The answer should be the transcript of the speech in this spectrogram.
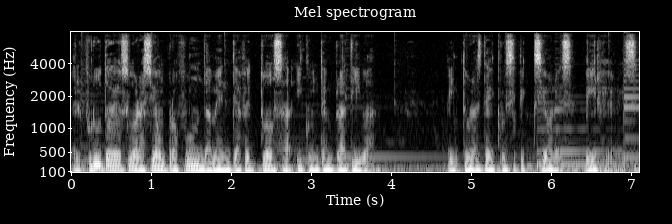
el fruto de su oración profundamente afectuosa y contemplativa. Pinturas de crucifixiones, vírgenes,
